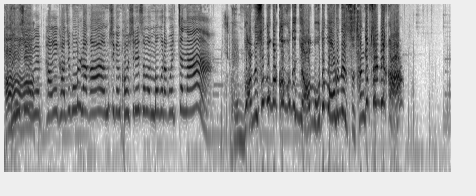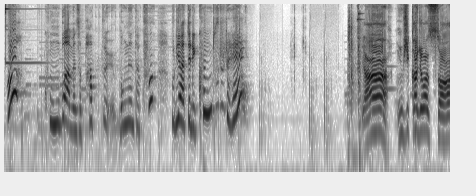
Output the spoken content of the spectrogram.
아, 음식 아. 왜 방에 가지고 올라가? 음식은 거실에서만 먹으라고 했잖아. 공부하면서 먹을 거거든요. 모두 모르면서 삼겹살 배가. 공부하면서 밥을 먹는다고? 우리 아들이 공부를 해? 야, 음식 가져왔어.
